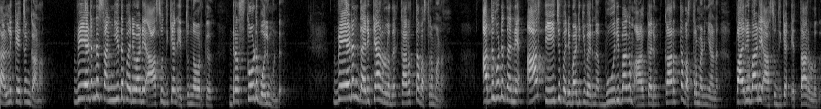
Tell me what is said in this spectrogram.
തള്ളിക്കയറ്റം കാണാം. വേടന്റെ സംഗീത പരിപാടി ആസ്വദിക്കാൻ എത്തുന്നവർക്ക് ഡ്രസ് കോഡ് പോലുമുണ്ട്. വേടൻ ധരിക്കാറുള്ളത് കറുത്ത വസ്ത്രമാണ്. അതുകൊണ്ട് തന്നെ ആ സ്റ്റേജ് പരിപാടിക്ക് വരുന്ന ഭൂരിഭാഗം ആൾക്കാരും കറുത്ത വസ്ത്രമണിഞ്ഞാണ് പരിപാടി ആസ്വദിക്കാൻ എത്താറുള്ളത്.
